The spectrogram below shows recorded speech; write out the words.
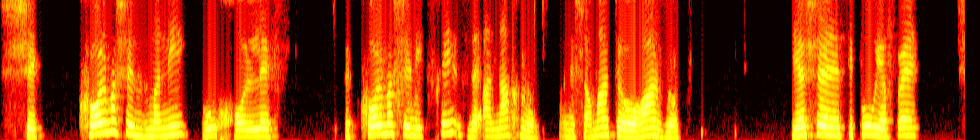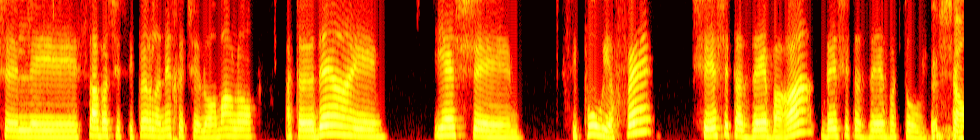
שכל מה שזמני הוא חולף, וכל מה שנצחי זה אנחנו, הנשמה הטהורה הזאת. יש uh, סיפור יפה של uh, סבא שסיפר לנכד שלו, אמר לו, אתה יודע, uh, יש סיפור יפה שיש את הזאב הרע ויש את הזאב הטוב. אפשר.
